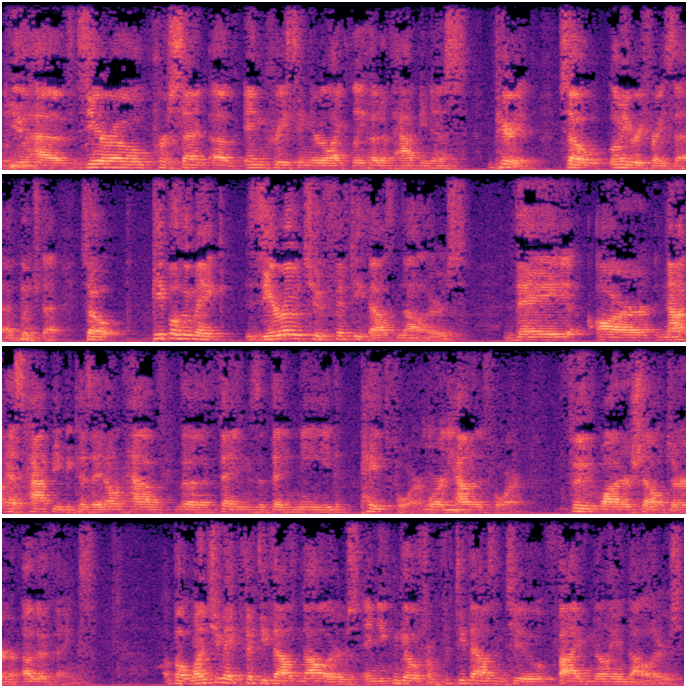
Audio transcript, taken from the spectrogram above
you have zero percent of increasing your likelihood of happiness. Period. So let me rephrase that. I butchered that. So people who make zero to fifty thousand dollars, they are not as happy because they don't have the things that they need paid for or mm-hmm. accounted for: food, water, shelter, other things. But once you make fifty thousand dollars and you can go from fifty thousand to five million dollars,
